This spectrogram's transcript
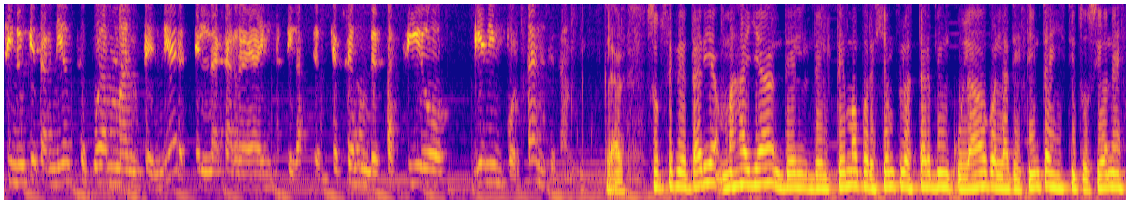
sino que también se puedan mantener en la carrera de investigación, que ese es un desafío bien importante también. Claro. Subsecretaria, más allá del, del tema, por ejemplo, estar vinculado con las distintas instituciones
